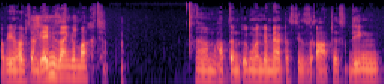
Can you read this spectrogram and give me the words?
Auf jeden Fall habe ich dann Game Design gemacht. Ähm, habe dann irgendwann gemerkt, dass dieses Artist-Ding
